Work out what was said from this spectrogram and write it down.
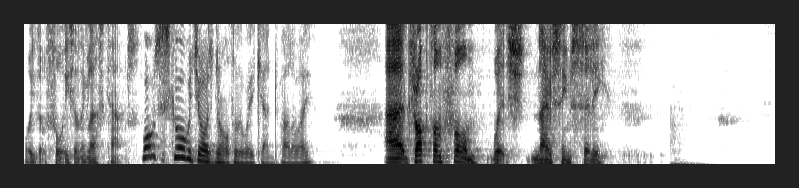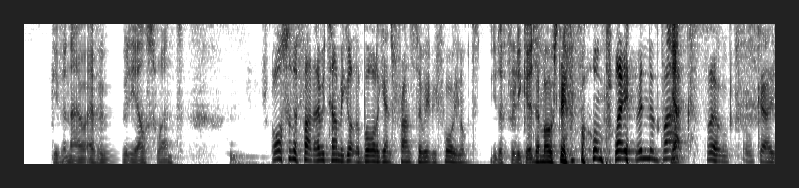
Or he's got 40 something less caps. What was the score with George North of the weekend, by the way? Uh, dropped on form, which now seems silly, given how everybody else went. Also, the fact that every time he got the ball against France the week before, he looked He looked really good. the most informed player in the backs. Yep. So, okay.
